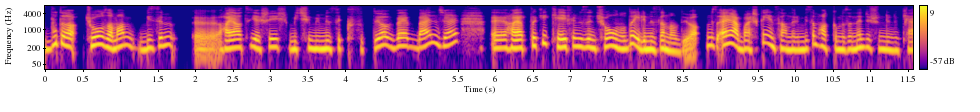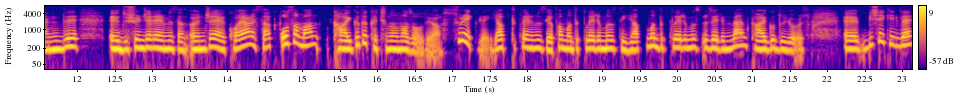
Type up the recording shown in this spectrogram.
bu da çoğu zaman bizim, eee, hayatı yaşayış biçimimizi kısıtlıyor ve bence, eee, hayattaki keyfimizin çoğunu da elimizden alıyor. Biz eğer başka insanların bizim hakkımızda ne düşündüğünü kendi, eee, düşüncelerimizden önceye koyarsak o zaman kaygı da kaçınılmaz oluyor. Sürekli yaptıklarımız, yapamadıklarımız, yapmadıklarımız üzerinden kaygı duyuyoruz. Eee, bir şekilde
